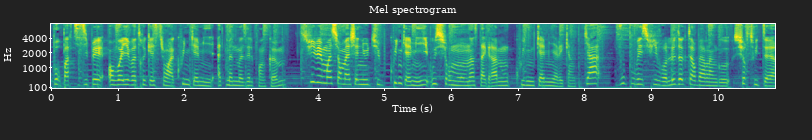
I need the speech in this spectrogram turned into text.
Pour participer, envoyez votre question à queencamille@mademoiselle.com. Suivez-moi sur ma chaîne YouTube Queen Camille ou sur mon Instagram Queen Camille avec un K Vous pouvez suivre le docteur Berlingo sur Twitter,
